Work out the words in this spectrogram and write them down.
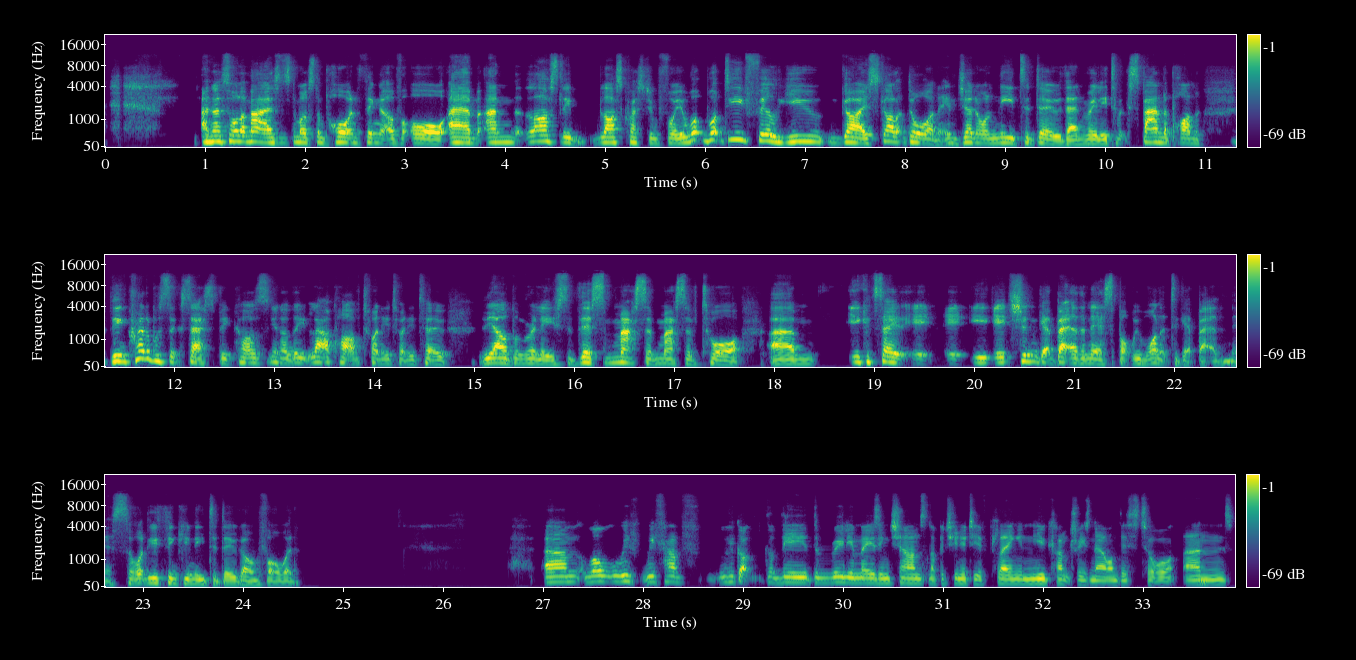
and that's all that matters. It's the most important thing of all. Um, and lastly, last question for you: What what do you feel you guys, Scarlet Dorn in general, need to do then, really, to expand upon the incredible success? Because you know, the latter part of 2022, the album release, this massive, massive tour. Um, you could say it, it it shouldn't get better than this, but we want it to get better than this. So, what do you think you need to do going forward? Um, well, we've we've have we've got, the the really amazing chance and opportunity of playing in new countries now on this tour, and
